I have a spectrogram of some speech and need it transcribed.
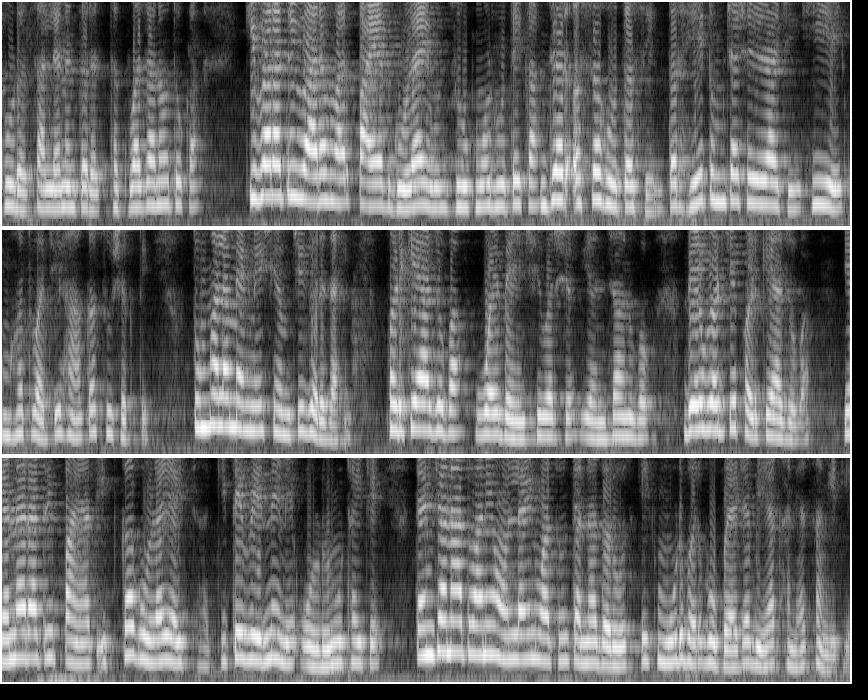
थोडं चालल्यानंतरच थकवा जाणवतो का? किंवा रात्री वारंवार पायात गोळ्या येऊन झोपमोड होते का? जर असं होत असेल तर हे तुमच्या शरीराची ही एक महत्त्वाची हाक असू शकते. तुम्हाला मॅग्नेशियमची गरज आहे. फडके आजोबा वय ब्याऐंशी वर्ष यांचा अनुभव. देवगडचे फडके आजोबा. यांना रात्री पायात इतका गोळा यायचा की ते वेदनेने ओरडून उठायचे. त्यांच्या नातवाने ऑनलाईन वाचून त्यांना दररोज एक मूठभर भोपळ्याच्या बिया खाण्यास सांगितले.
